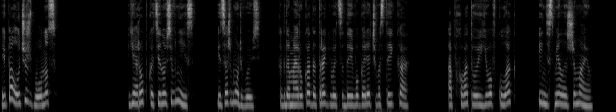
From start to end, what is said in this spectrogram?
и получишь бонус». Я робко тянусь вниз и зажмуриваюсь, когда моя рука дотрагивается до его горячего стояка. Обхватываю его в кулак и не смело сжимаю.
